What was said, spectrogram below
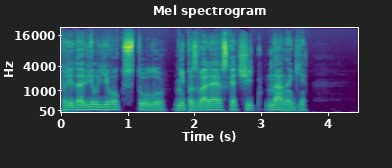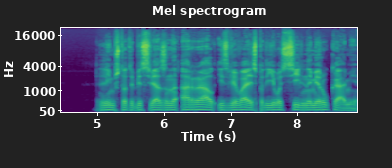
придавил его к стулу, не позволяя вскочить на ноги. Лим что-то бессвязно орал, извиваясь под его сильными руками.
